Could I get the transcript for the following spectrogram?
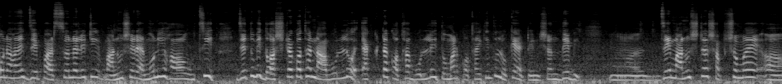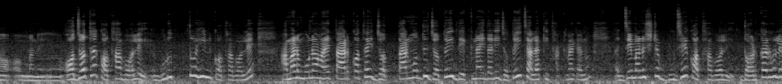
মনে হয় যে পার্সোনালিটি মানুষের এমনই হওয়া উচিত যে তুমি দশটা কথা না বললেও একটা কথা বললেই তোমার কথায় কিন্তু লোকে অ্যাটেনশন দেবে। যে মানুষটা সবসময় মানে অযথা কথা বলে, গুরুত্বহীন কথা বলে, আমার মনে হয় তার কথাই তার মধ্যে যতই দেখনাইদারি, যতই চালাকি থাক না কেন, যে মানুষটা বুঝে কথা বলে, দরকার হলে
